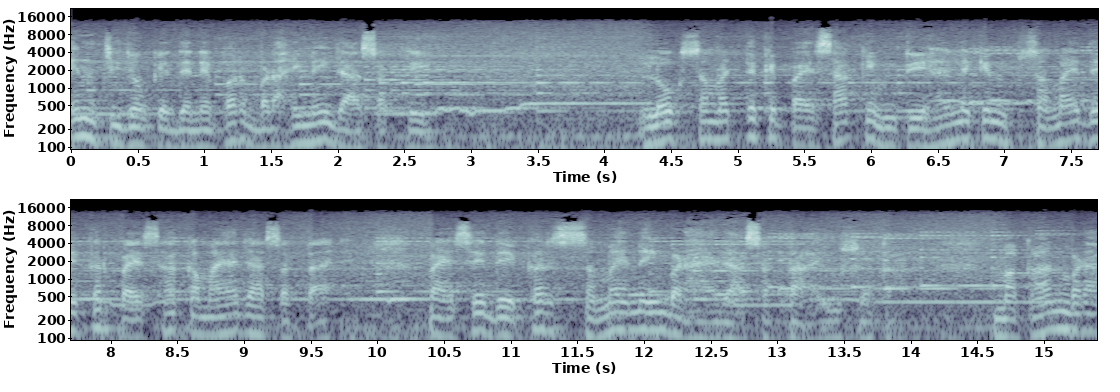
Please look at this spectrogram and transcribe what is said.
इन चीज़ों के देने पर बढ़ाई नहीं जा सकती। लोग समझते कि पैसा कीमती है, लेकिन समय देकर पैसा कमाया जा सकता है। पैसे देकर समय नहीं बढ़ाया जा सकता आयुष्य का। मकान बड़ा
